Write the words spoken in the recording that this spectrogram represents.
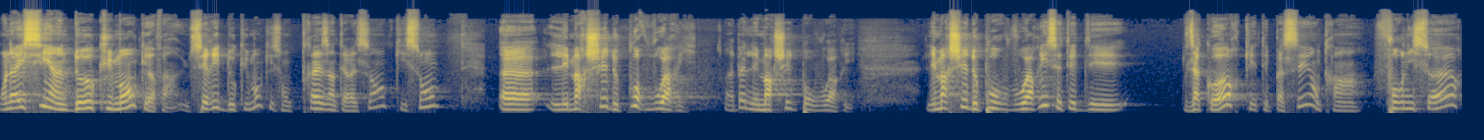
On a ici un document, enfin une série de documents qui sont très intéressants, qui sont euh, les marchés de pourvoirie, ce qu'on appelle les marchés de pourvoirie. Les marchés de pourvoirie, c'était des accords qui étaient passés entre un fournisseur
